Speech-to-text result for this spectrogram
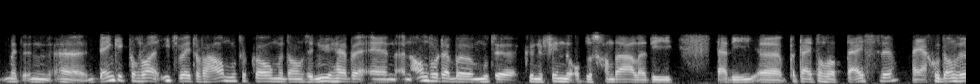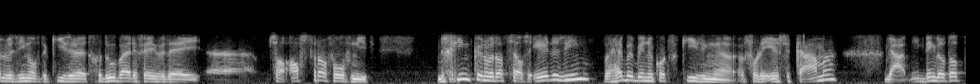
met een, uh, denk ik, toch wel iets beter verhaal moeten komen dan ze nu hebben. En een antwoord hebben moeten kunnen vinden op de schandalen die ja, die uh, partij toch wel teisteren. Nou ja, goed, dan zullen we zien of de kiezer het gedoe bij de VVD zal afstraffen of niet. Misschien kunnen we dat zelfs eerder zien. We hebben binnenkort verkiezingen voor de Eerste Kamer. Ja, ik denk dat dat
